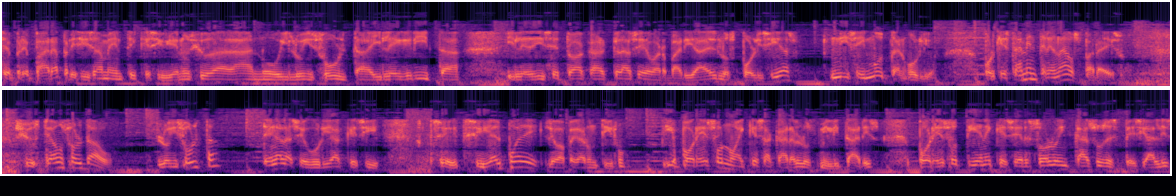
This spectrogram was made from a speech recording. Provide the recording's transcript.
se prepara precisamente que si viene un ciudadano y lo insulta y le grita y le dice toda clase de barbaridades, los policías ni se inmutan, Julio, porque están entrenados para eso. Si usted a un soldado lo insulta, tenga la seguridad que si, si él puede, le va a pegar un tiro. Y por eso no hay que sacar a los militares, por eso tiene que ser solo en casos especiales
